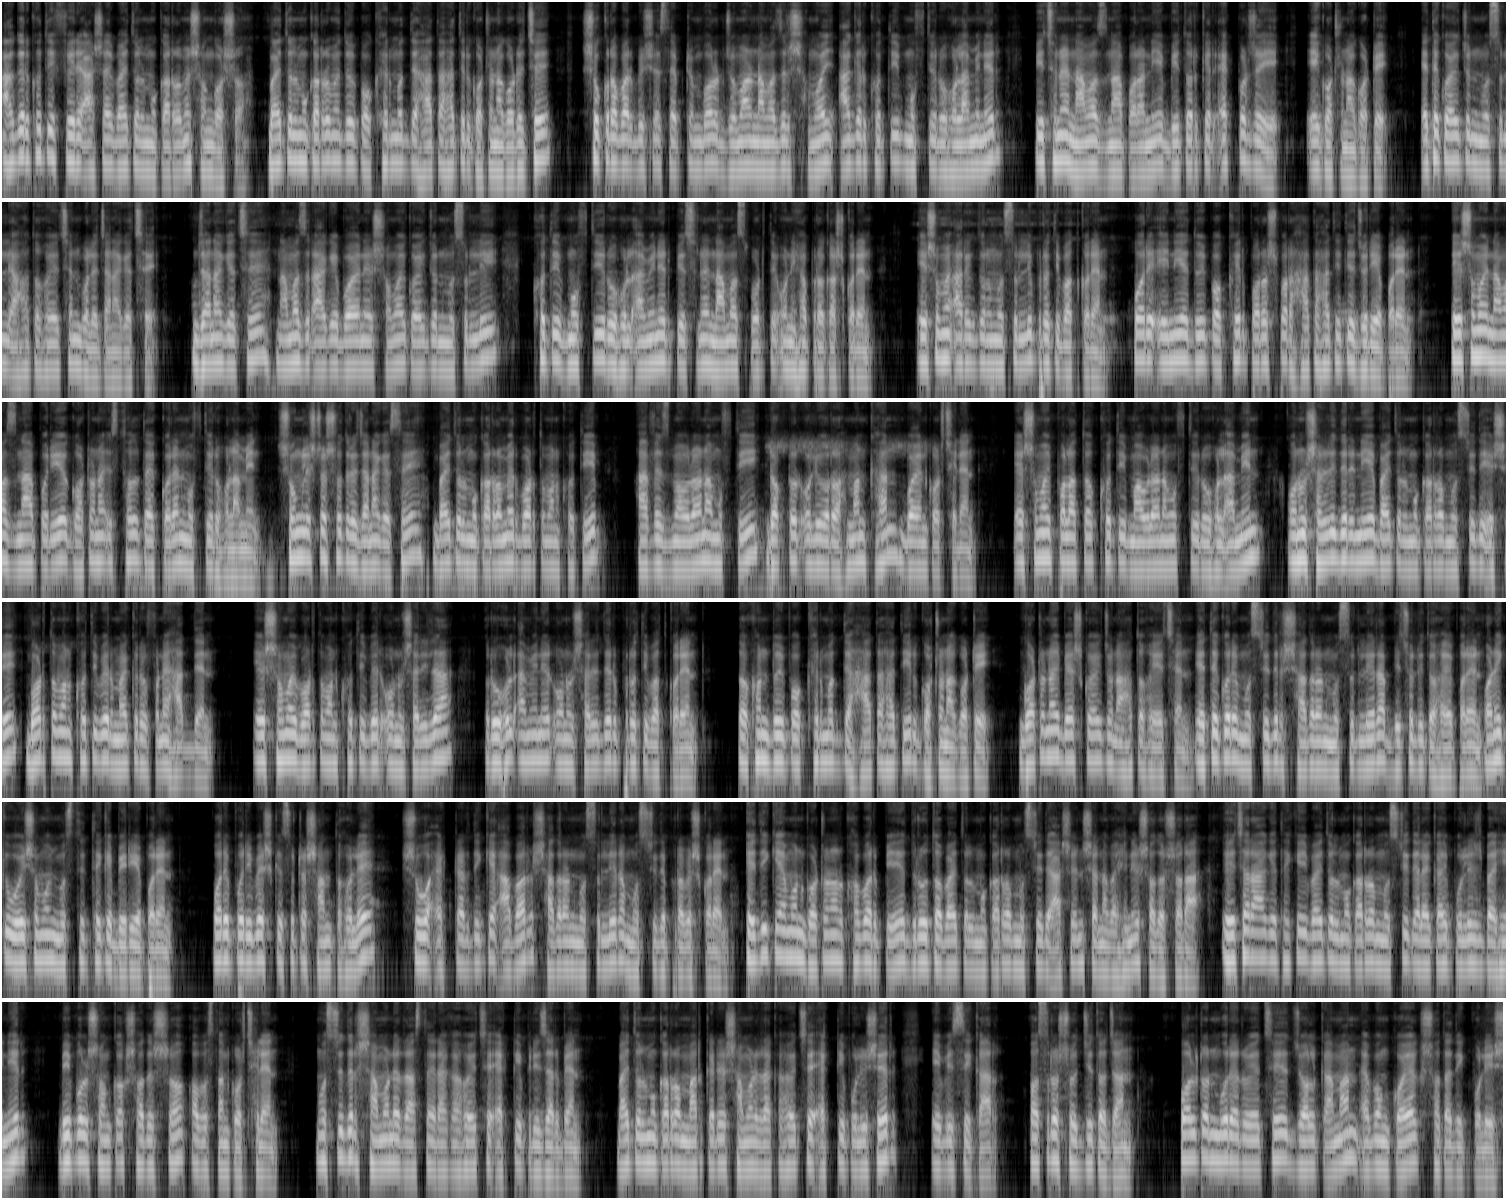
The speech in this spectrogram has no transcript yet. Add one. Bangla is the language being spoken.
আগের ক্ষতি ফিরে আসায় বাইতুল মোকাররমে সংঘর্ষ। বাইতুল মোকাররমে দুই পক্ষের মধ্যে হাতাহাতির ঘটনা ঘটেছে। শুক্রবার বিশে সেপ্টেম্বর জুমার নামাজের সময় আগের ক্ষতি মুফতি রুহুল আমিনের পিছনে নামাজ না পড়া নিয়ে বিতর্কের এক পর্যায়ে এই ঘটনা ঘটে। এতে কয়েকজন মুসল্লি আহত হয়েছেন বলে জানা গেছে। জানা গেছে, নামাজের আগে বয়ানের সময় কয়েকজন মুসল্লি খতিব মুফতি রুহুল আমিনের পেছনে নামাজ পড়তে অনীহা প্রকাশ করেন। এ সময় আরেকজন মুসল্লি প্রতিবাদ করেন। পরে এ নিয়ে দুই পক্ষের পরস্পর হাতাহাতিতে জড়িয়ে পড়েন। এ সময় নামাজ না পড়িয়ে ঘটনাস্থল ত্যাগ করেন মুফতি রুহুল আমিন সংশ্লিষ্ট সূত্রে জানা গেছে, বাইতুল মুকাররমের বর্তমান খতিব হাফেজ মাওলানা মুফতি ডক্টর অলিউর রহমান খান বয়ান করছিলেন। এ সময় পলাতক খতিব মাওলানা মুফতি রুহুল আমিন অনুসারীদের নিয়ে বাইতুল মুকাররম মসজিদে এসে বর্তমান খতিবের মাইক্রোফোনে হাত দেন। এ সময় বর্তমান খতিবের অনুসারীরা রুহুল আমিনের অনুসারীদের প্রতিবাদ করেন। তখন দুই পক্ষের মধ্যে হাতাহাতির ঘটনা ঘটে। ঘটনায় বেশ কয়েকজন আহত হয়েছেন। এতে করে মসজিদের সাধারণ মুসল্লিরা বিচলিত হয়ে পড়েন। অনেকে ওই সময় মসজিদ থেকে বেরিয়ে পড়েন। পরে পরিবেশ কিছুটা শান্ত হলে সোয়া একটার দিকে আবার সাধারণ মুসল্লিরা মসজিদে প্রবেশ করেন। এদিকে এমন ঘটনার খবর পেয়ে দ্রুত বাইতুল মোকাররম মসজিদে আসেন সেনাবাহিনীর সদস্যরা। এছাড়া আগে থেকেই বাইতুল মোকাররম মসজিদ এলাকায় পুলিশ বাহিনীর বিপুল সংখ্যক সদস্য অবস্থান করছিলেন। মসজিদের সামনের রাস্তায় রাখা হয়েছে একটি প্রিজার বাইতুল মোকাররম মার্কেটের সামনে রাখা হয়েছে একটি পুলিশের এবিসি কার। অস্ত্র সজ্জিত যান। পল্টন মোড়ে রয়েছে জল কামান এবং কয়েক শতাধিক পুলিশ।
